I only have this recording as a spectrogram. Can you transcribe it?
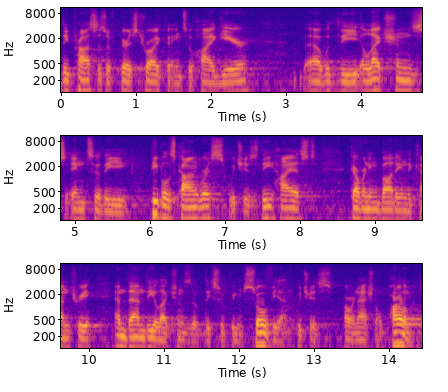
the process of perestroika into high gear uh, with the elections into the People's Congress, which is the highest governing body in the country, and then the elections of the Supreme Soviet, which is our national parliament.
